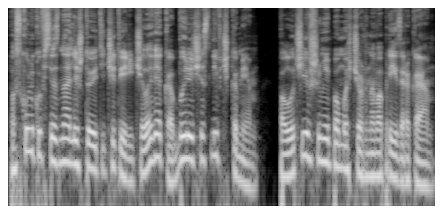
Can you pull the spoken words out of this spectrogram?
Поскольку все знали, что эти четыре человека были счастливчиками, получившими помощь Черного Призрака.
